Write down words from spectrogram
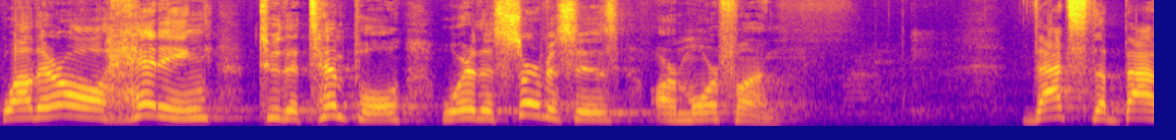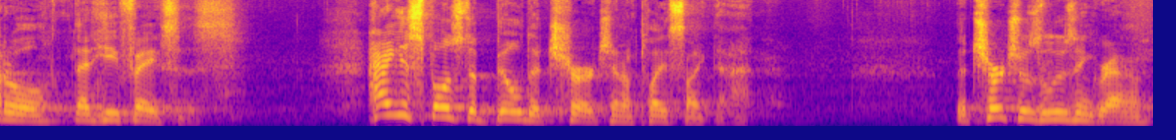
while they're all heading to the temple where the services are more fun. That's the battle that he faces. How are you supposed to build a church in a place like that? The church was losing ground.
